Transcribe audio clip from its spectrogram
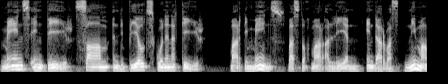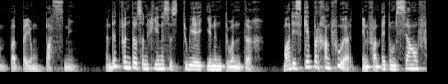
Mens en dier saam in die beeldskone natuur. Maar die mens was nog maar alleen en daar was niemand wat by hom pas nie. En dit vind ons in Genesis 2:21. Maar die Skepper gaan voort en vanuit homself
